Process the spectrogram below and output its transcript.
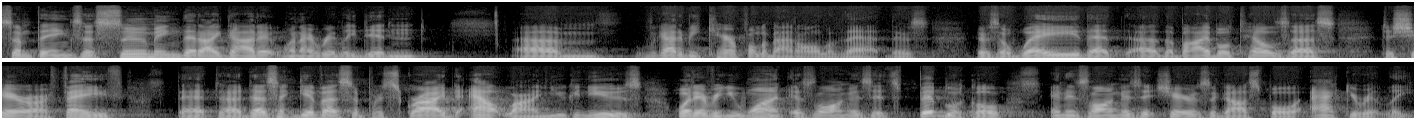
some things assuming that I got it when I really didn't. Um, we've got to be careful about all of that. There's, there's a way that uh, the Bible tells us to share our faith that uh, doesn't give us a prescribed outline. You can use whatever you want as long as it's biblical and as long as it shares the gospel accurately.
